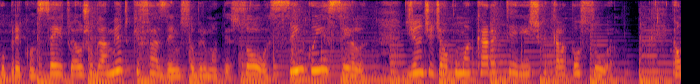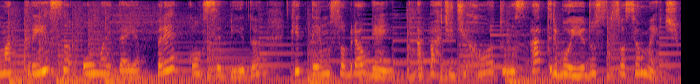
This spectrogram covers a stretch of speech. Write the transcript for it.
O preconceito é o julgamento que fazemos sobre uma pessoa sem conhecê-la, diante de alguma característica que ela possua. É uma crença ou uma ideia preconcebida que temos sobre alguém, a partir de rótulos atribuídos socialmente.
